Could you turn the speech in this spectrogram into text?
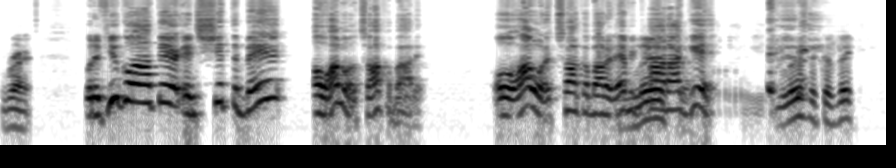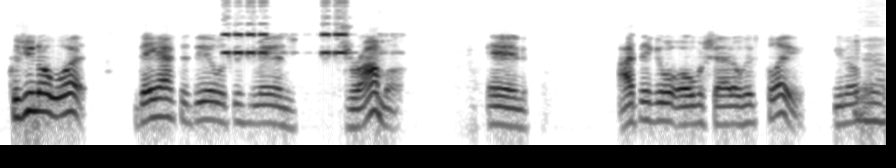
right. But if you go out there and shit the bed, oh, I'm gonna talk about it. Oh, I want to talk about it every pot I get. Listen, because they, because you know what, they have to deal with this man's drama, and I think it will overshadow his play. You know. Yeah.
